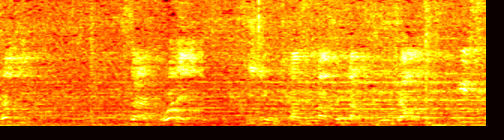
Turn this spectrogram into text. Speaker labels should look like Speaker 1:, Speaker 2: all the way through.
Speaker 1: 科技在国内已经产生了很大的影响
